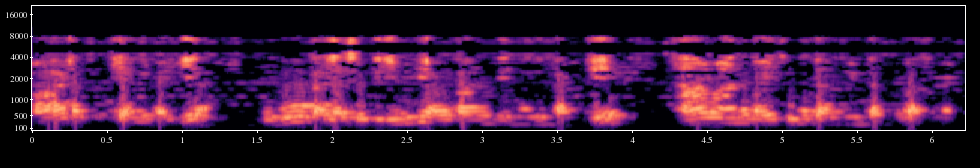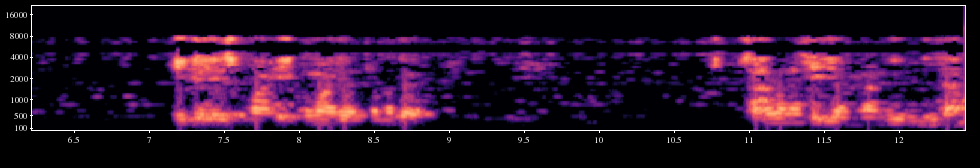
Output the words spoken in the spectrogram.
ආට කියන්නේ කියලා බොහෝ කල සුපිරිමිදී අවසාන දෙන්නගේ පැත්තේ සාමාන්‍ය වයසුම ධර්මයක් ප්‍රශ්නයි. ඒකලේ සමාහේ කුමාරයා සමග සාවනසේ යන්නේ නිසා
